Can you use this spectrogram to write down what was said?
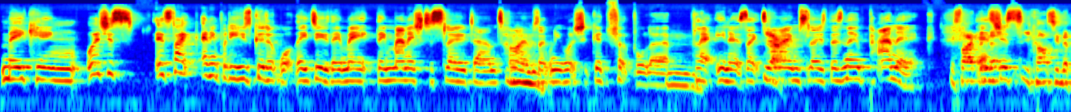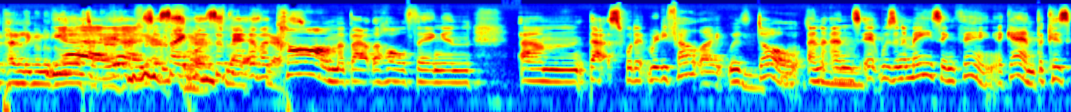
making well it's just it's like anybody who's good at what they do they make they manage to slow down times mm. like when you watch a good footballer mm. play you know it's like Yeah. time slows there's no panic it's like it's just you can't see the pedaling under the yeah, water. yeah. It's just like there's a bit of a Yes. calm about the whole thing, and um, that's what it really felt like with Doll, and and it was an amazing thing again because,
